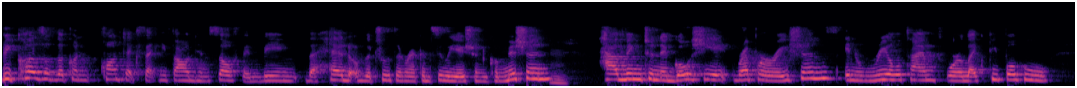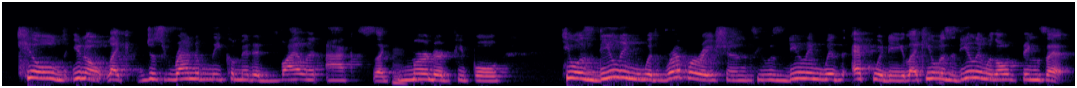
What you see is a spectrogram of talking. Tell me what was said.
because of the con- context that he found himself in, being the head of the Truth and Reconciliation Commission, Mm. having to negotiate reparations in real time for like people who killed, you know, like just randomly committed violent acts, like Mm. murdered people. He was dealing with reparations, he was dealing with equity, like he was dealing with all the things that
